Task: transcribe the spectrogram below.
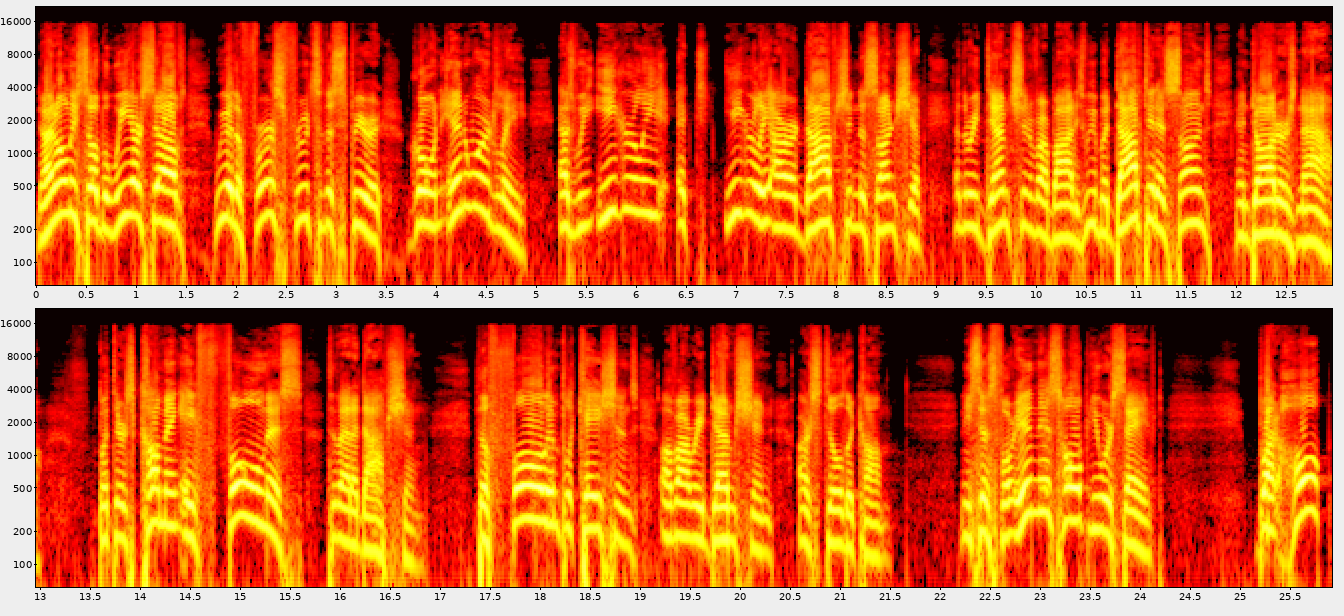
Not only so, but we ourselves, we are the first fruits of the Spirit, groan inwardly as we eagerly, eagerly our adoption to sonship and the redemption of our bodies. We've adopted as sons and daughters now. But there's coming a fullness to that adoption. The full implications of our redemption are still to come. And he says, For in this hope you were saved. But hope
